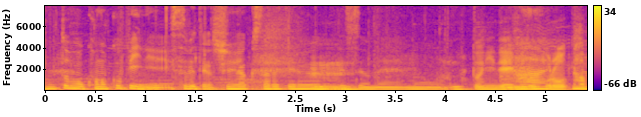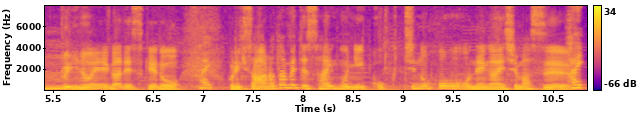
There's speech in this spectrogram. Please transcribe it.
本当もうこのコピーに全てが集約されてるんですよね。もう。本当にね見どころたっぷりの映画ですけど、はい。堀木さん改めて最後に告知の方お願いします。はい、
